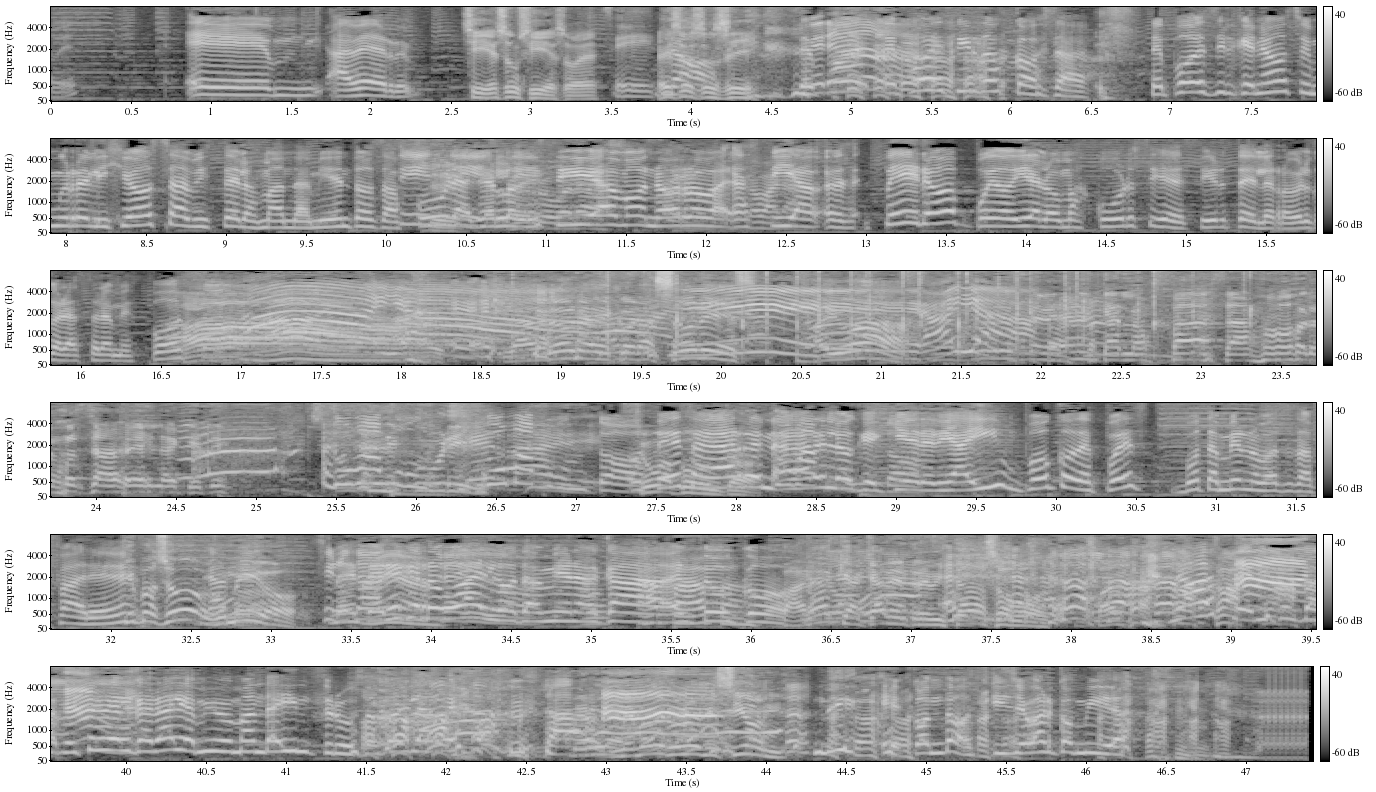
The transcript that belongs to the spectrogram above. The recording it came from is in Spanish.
vez? Eh, a ver, Sí, es un sí eso, ¿eh? Sí. Eso No. es un sí. te, puedo, te puedo decir dos cosas. Te puedo decir que no, soy muy religiosa, viste los mandamientos a Sí, full, sí, ayer lo sí. decíamos, no Sí, robar, no así, a- pero puedo ir a lo más cursi y decirte, le robé el corazón a mi esposo. Ah, Ladrona de corazones. Ahí va. ¡Ay, ya! Carlos Paz, amor, vos sabés la que te... Suma, punto, suma punto. Suma Ustedes punto. agarren, agarren lo que quieren y ahí un poco después vos también nos vas a zafar, ¿eh? ¿Qué pasó conmigo? Me no enteré te- que robó algo también acá, Apa, el tuco. Pará que acá en entrevistada somos. Pará. No sé, disculpa, que soy del canal y a mí me manda intruso. Soy la Me, me mandan una misión. Con dos y llevar comida.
